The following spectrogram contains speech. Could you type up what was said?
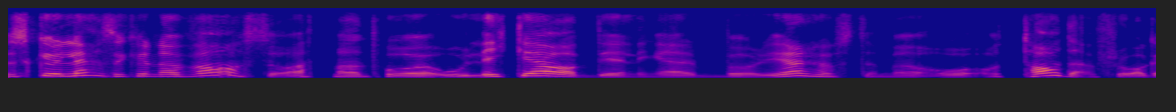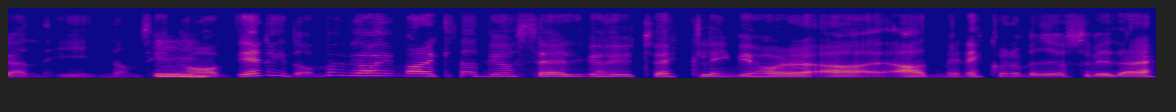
Det skulle alltså kunna vara så att man på olika avdelningar börjar hösten med att ta den frågan inom sin mm. avdelning. Då. Men vi har ju marknad, vi har sälj, vi har utveckling, vi har admin, ekonomi och så vidare.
